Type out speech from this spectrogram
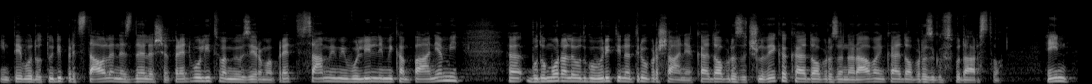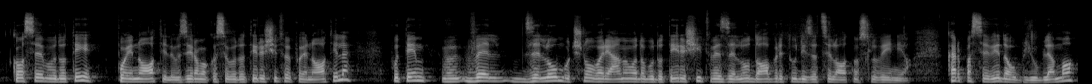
in te bodo tudi predstavljene zdaj le še pred volitvami oziroma pred samimi volilnimi kampanjami, eh, bodo morale odgovoriti na tri vprašanja. Kaj je dobro za človeka, kaj je dobro za naravo in kaj je dobro za gospodarstvo. In ko se bodo te poenotile, oziroma ko se bodo te rešitve poenotile, potem zelo močno verjamemo, da bodo te rešitve zelo dobre tudi za celotno Slovenijo. Kar pa seveda obljubljamo,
